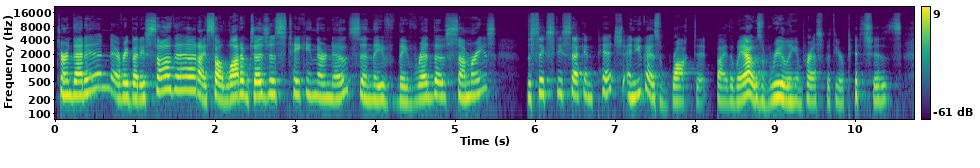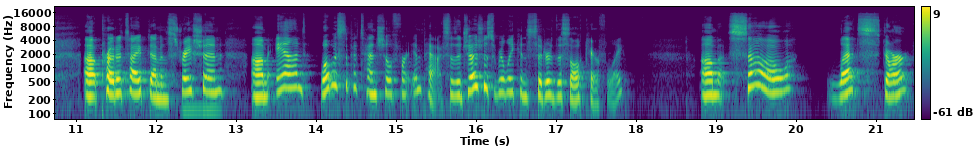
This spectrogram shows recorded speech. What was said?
turned that in. Everybody saw that. I saw a lot of judges taking their notes and they've, they've read those summaries. The 60 second pitch, and you guys rocked it, by the way. I was really impressed with your pitches. Uh, prototype demonstration, um, and what was the potential for impact? So the judges really considered this all carefully. Um, so let's start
